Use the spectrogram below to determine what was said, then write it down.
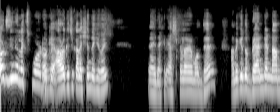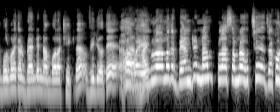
অরিজিনাল এক্সপোর্ট ওকে আরও কিছু কালেকশন দেখি ভাই। এই দেখেন অ্যাশ কালারের মধ্যে। আমি কিন্তু ব্র্যান্ডের নাম বলব না কারণ ব্র্যান্ডের নাম বলা ঠিক না ভিডিওতে। হ্যাঁ ভাই এগুলো আমাদের ব্র্যান্ডের নাম প্লাস আমরা হচ্ছে যখন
